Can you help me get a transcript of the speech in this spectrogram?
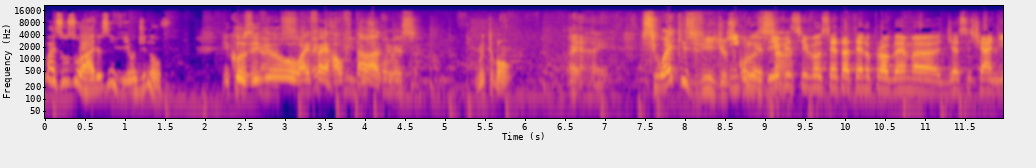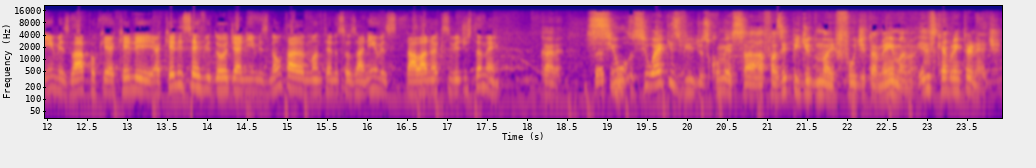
mas usuários enviam de novo. Inclusive Cara, o Wi-Fi Ralph tá lá, viu? começa... Muito bom. É, é. Se o Xvideos Inclusive, começar... se você tá tendo problema de assistir animes lá, porque aquele, aquele servidor de animes não tá mantendo seus animes, tá lá no Xvideos também. Cara, se o, se o Xvideos começar a fazer pedido no iFood também, mano, eles quebram a internet.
